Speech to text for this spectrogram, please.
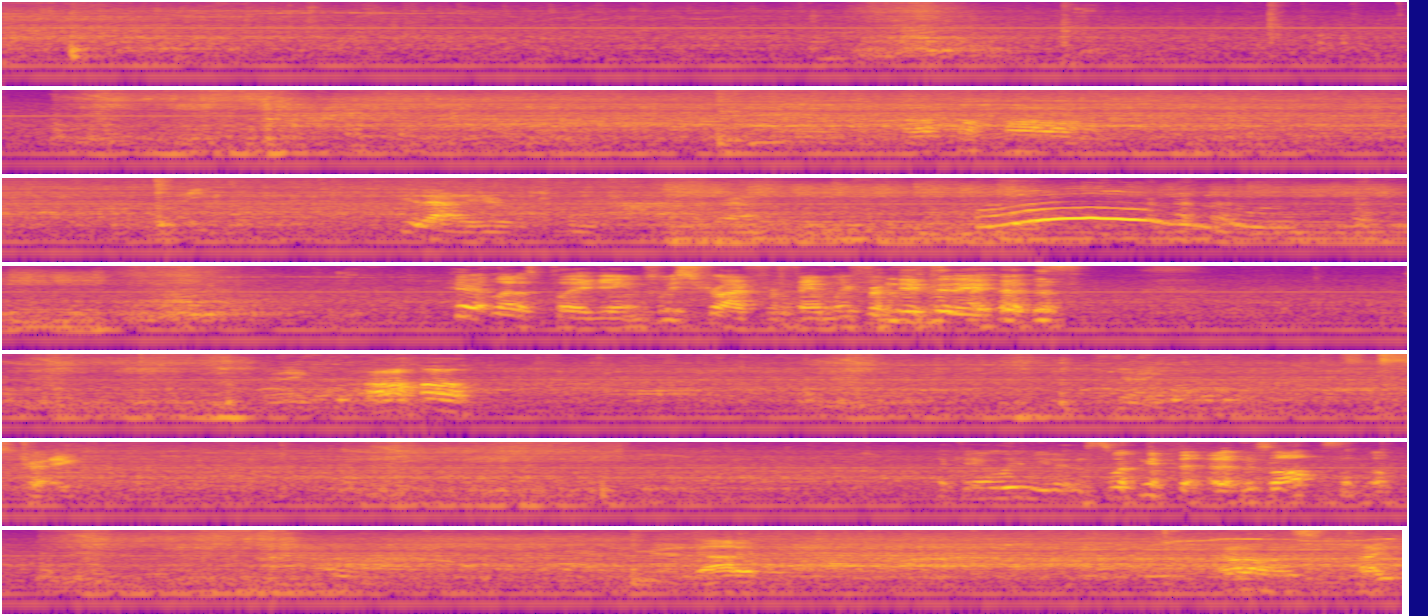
Play Games, we strive for family-friendly videos. Oh, Strike. I can't believe you didn't swing at that. It was awesome. Got it. oh, this is tight. You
